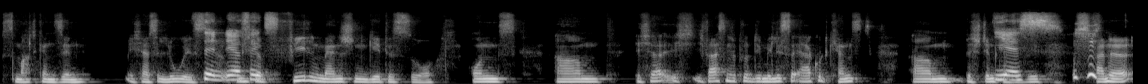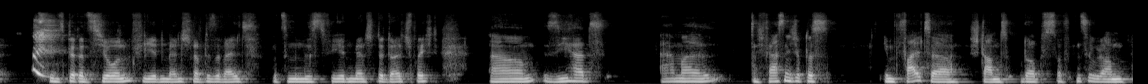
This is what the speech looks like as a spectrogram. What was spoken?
das macht keinen Sinn. Ich heiße Louis. Sinn, ja, ich glaube, vielen Menschen geht es so. Und ähm, ich, ich, ich weiß nicht, ob du die Melissa Erkut kennst. Ähm, bestimmt yes. sie. Eine Inspiration für jeden Menschen auf dieser Welt, oder zumindest für jeden Menschen, der Deutsch spricht. Ähm, sie hat einmal, ich weiß nicht, ob das im Falter stand oder ob es auf Instagram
